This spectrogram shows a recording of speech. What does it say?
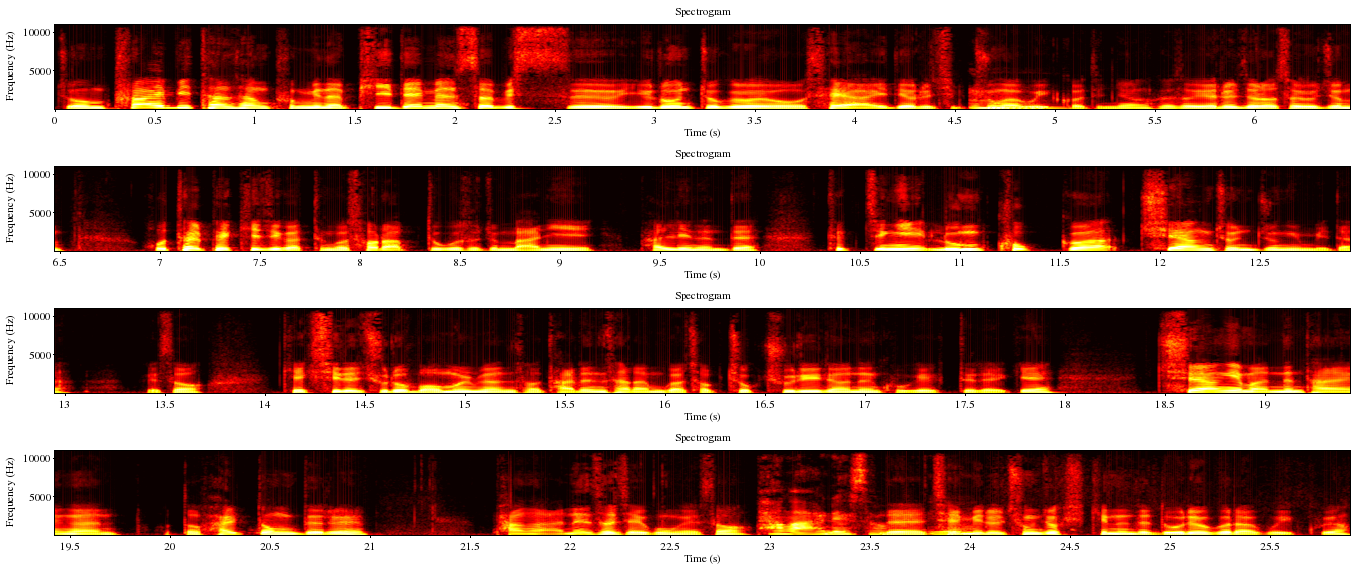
좀 프라이빗한 상품이나 비대면 서비스 이런 쪽으로 새 아이디어를 집중하고 음. 있거든요. 그래서 예를 들어서 요즘 호텔 패키지 같은 거 설 앞두고서 좀 많이 팔리는데 특징이 룸콕과 취향 존중입니다. 그래서 객실에 주로 머물면서 다른 사람과 접촉 줄이려는 고객들에게 취향에 맞는 다양한 어떤 활동들을 방 안에서 제공해서 방 안에서 네, 예. 재미를 충족시키는데 노력을 하고 있고요.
